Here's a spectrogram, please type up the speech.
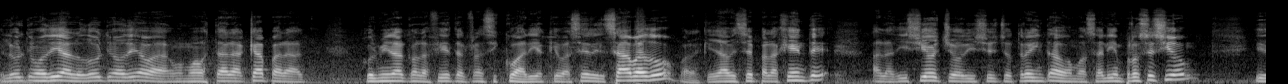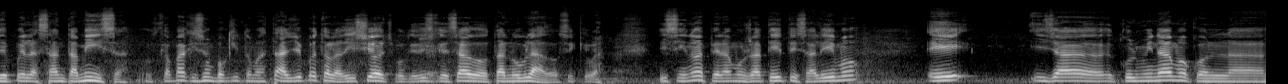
El último día, los dos últimos días vamos a estar acá para culminar con la fiesta del Francisco Arias, que va a ser el sábado, para que ya sepa la gente, a las 18 o 18.30 vamos a salir en procesión y después la Santa Misa. Pues capaz que sea un poquito más tarde, yo he puesto a las 18 porque dice que el sábado está nublado, así que bueno. Y si no, esperamos un ratito y salimos. y ya culminamos con la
